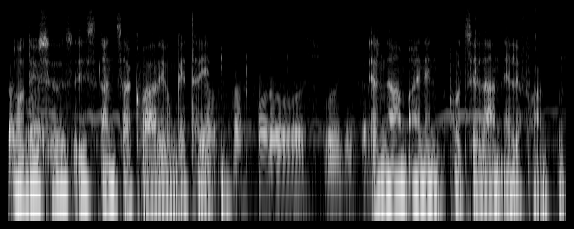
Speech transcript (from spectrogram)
Odysseus ist ans Aquarium getreten. Er nahm einen Porzellanelefanten.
